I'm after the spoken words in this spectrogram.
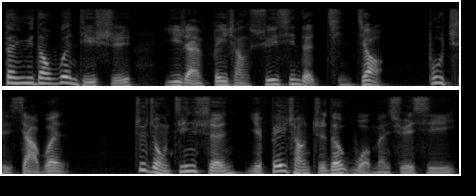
但遇到问题时依然非常虚心的请教，不耻下问。这种精神也非常值得我们学习。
